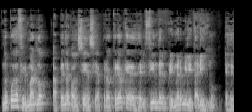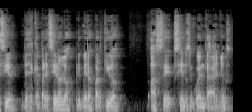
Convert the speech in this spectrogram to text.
No puedo afirmarlo a plena conciencia, pero creo que desde el fin del primer militarismo, es decir, desde que aparecieron los primeros partidos hace 150 años,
